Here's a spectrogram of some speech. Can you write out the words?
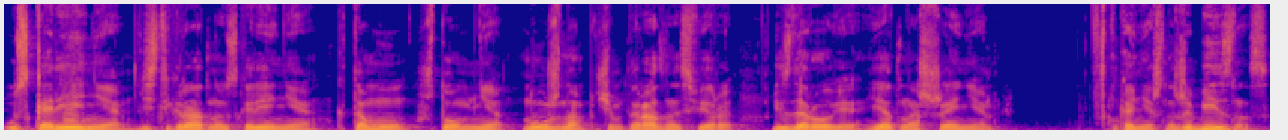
ускорение, десятикратное ускорение к тому, что мне нужно, причем это разные сферы, и здоровье, и отношения, конечно же, бизнес.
